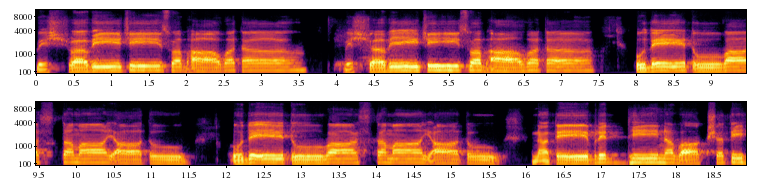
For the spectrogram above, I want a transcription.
विश्ववीची स्वभावत। विश्ववीची स्वभावत। उदेतु वास्तमायातु। उदेतु वास्तमायातु। न ते वृद्धि न वाक्षतिः।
